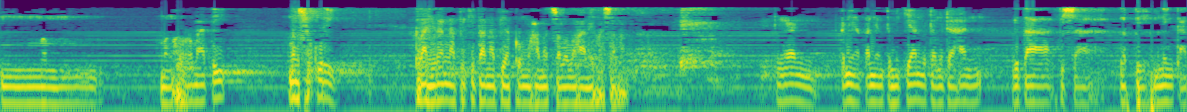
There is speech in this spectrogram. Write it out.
mem menghormati mensyukuri kelahiran Nabi kita Nabi Agung Muhammad Sallallahu Alaihi Wasallam. Dengan keniatan yang demikian mudah-mudahan kita bisa lebih meningkat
